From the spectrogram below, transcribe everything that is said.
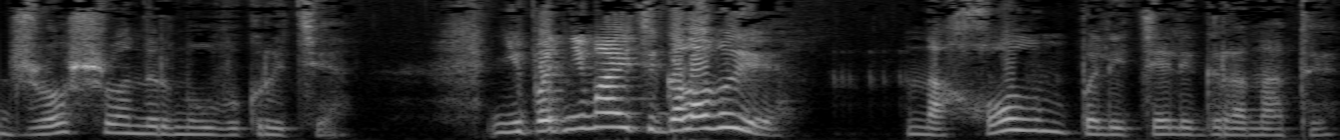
Джошуа нырнул в укрытие. «Не поднимайте головы!» На холм полетели гранаты.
